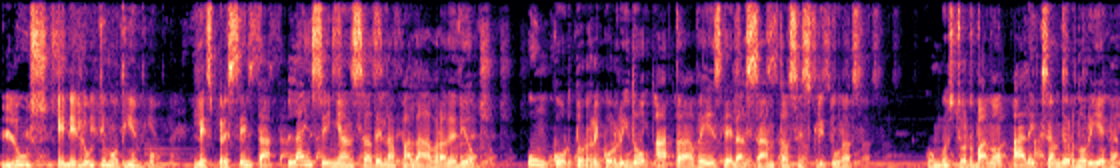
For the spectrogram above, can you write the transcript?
Luz en el último tiempo les presenta la enseñanza de la palabra de Dios, un corto recorrido a través de las Santas Escrituras, con nuestro hermano Alexander Noriega.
